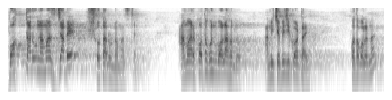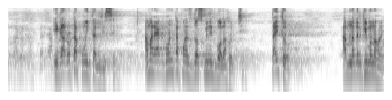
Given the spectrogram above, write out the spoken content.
বক্তারও নামাজ যাবে, শ্রোতারও নামাজ যাবে। আমার কতক্ষণ বলা হলো? আমি চেপেছি কটায়? কথা বলে না? এগারোটা পঁয়তাল্লিশে। আমার এক ঘণ্টা পাঁচ, দশ মিনিট বলা হচ্ছে। তাই তো? আপনাদের কি মনে হয়?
